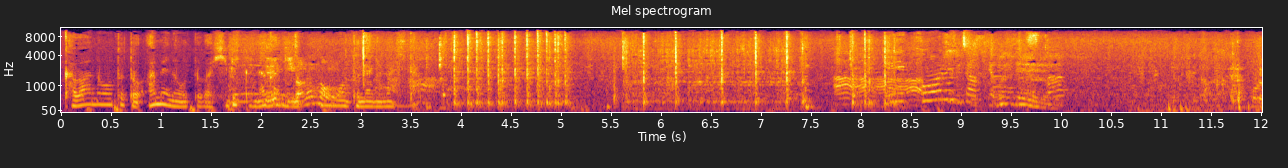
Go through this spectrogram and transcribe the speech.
川の音と雨の音が響く中での訪問となりました。壊れちゃってもいいですか、これ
